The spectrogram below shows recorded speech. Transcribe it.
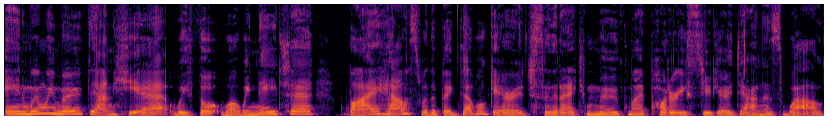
And when we moved down here, we thought, well, we need to buy a house with a big double garage so that I can move my pottery studio down as well.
